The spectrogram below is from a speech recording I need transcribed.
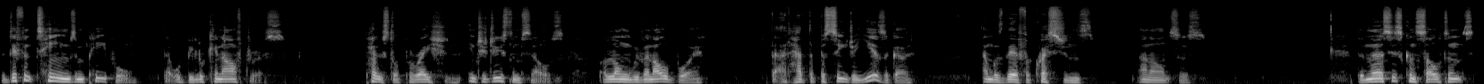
The different teams and people that would be looking after us post operation introduced themselves, along with an old boy that had had the procedure years ago and was there for questions and answers. The nurses, consultants,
